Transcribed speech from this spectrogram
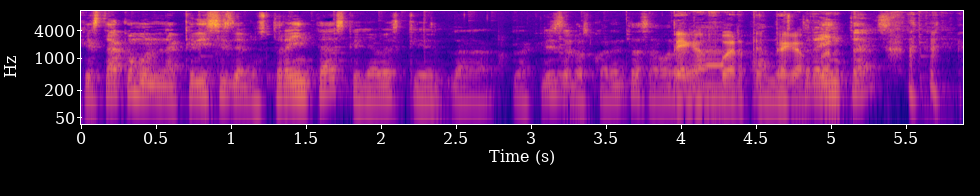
que está como en la crisis de los 30, que ya ves que la, la crisis de los 40 ahora Pega va fuerte, a los pega fuerte. 30.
